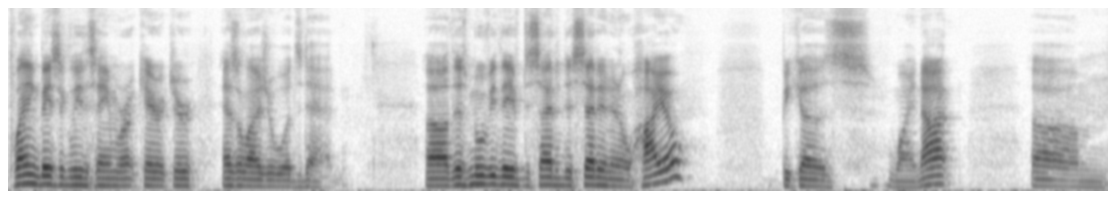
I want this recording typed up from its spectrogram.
playing basically the same character as Elijah Wood's dad. Uh, this movie, they've decided to set it in Ohio because why not? Um,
